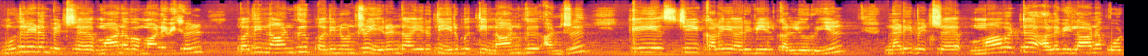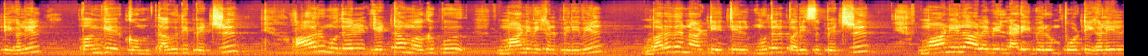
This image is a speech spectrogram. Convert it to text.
முதலிடம் பெற்ற மாணவ மாணவிகள் பதினான்கு பதினொன்று இரண்டாயிரத்தி இருபத்தி நான்கு அன்று கேஎஸ்டி கலை அறிவியல் கல்லூரியில் நடைபெற்ற மாவட்ட அளவிலான போட்டிகளில் பங்கேற்கும் தகுதி பெற்று ஆறு முதல் எட்டாம் வகுப்பு மாணவிகள் பிரிவில் பரதநாட்டியத்தில் முதல் பரிசு பெற்று மாநில அளவில் நடைபெறும் போட்டிகளில்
